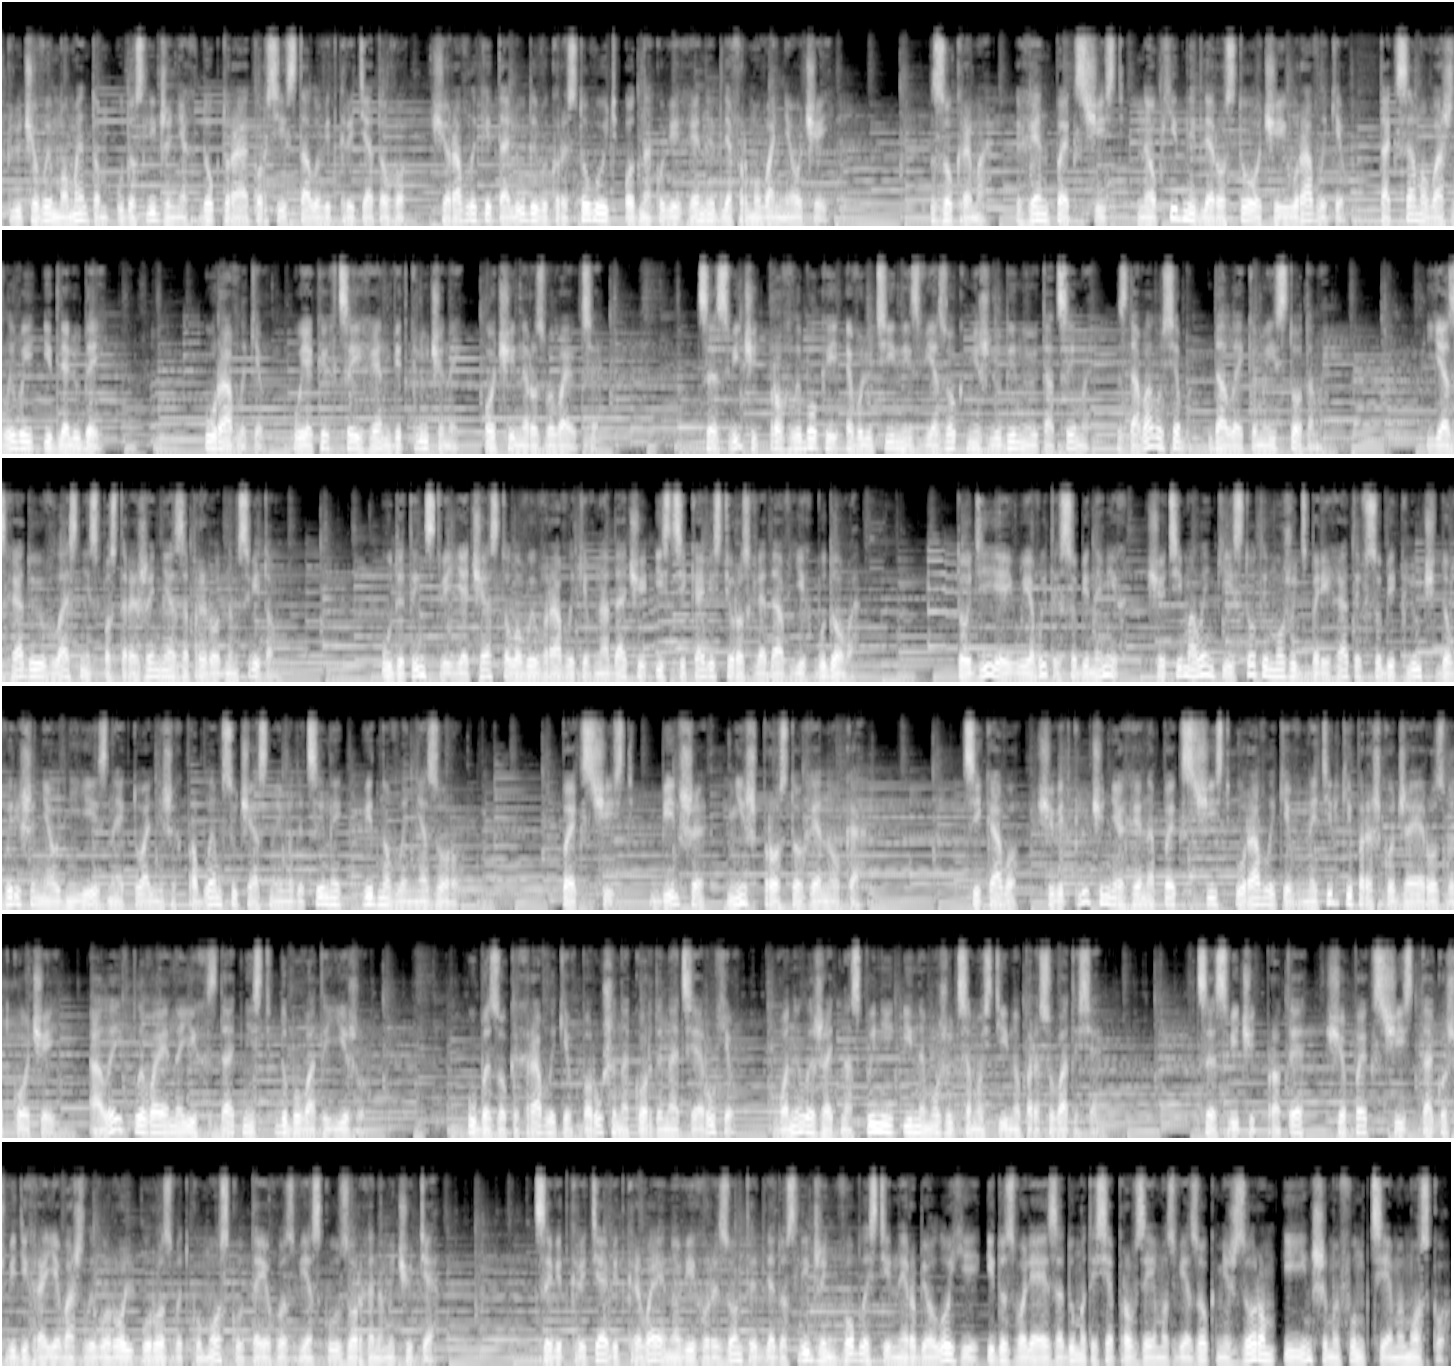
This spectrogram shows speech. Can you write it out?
Ключовим моментом у дослідженнях доктора Акорсі стало відкриття того, що равлики та люди використовують однакові гени для формування очей. Зокрема, ген PEX6, необхідний для росту очей у равликів, так само важливий і для людей. У равликів, у яких цей ген відключений, очі не розвиваються. Це свідчить про глибокий еволюційний зв'язок між людиною та цими, здавалося б, далекими істотами. Я згадую власні спостереження за природним світом. У дитинстві я часто ловив равликів на дачі і з цікавістю розглядав їх будова. Тоді я й уявити собі не міг, що ці маленькі істоти можуть зберігати в собі ключ до вирішення однієї з найактуальніших проблем сучасної медицини відновлення зору. пекс 6 більше, ніж просто ген ока. Цікаво, що відключення гена пекс 6 у равликів не тільки перешкоджає розвитку очей, але й впливає на їх здатність добувати їжу. У безоких равликів порушена координація рухів, вони лежать на спині і не можуть самостійно пересуватися. Це свідчить про те, що пекс 6 також відіграє важливу роль у розвитку мозку та його зв'язку з органами чуття. Це відкриття відкриває нові горизонти для досліджень в області нейробіології і дозволяє задуматися про взаємозв'язок між зором і іншими функціями мозку.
